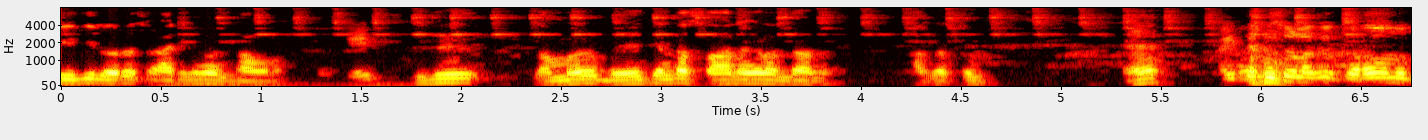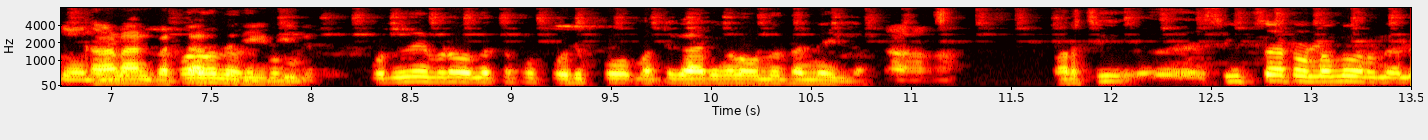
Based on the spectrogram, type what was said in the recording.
രീതിയിൽ ഓരോ കാര്യങ്ങൾ ഉണ്ടാവണം. ഇത് നമ്മൾ ഉപയോഗിക്കേണ്ട സാധനങ്ങൾ എന്താണ്? അകത്തും കാണാൻ പറ്റാത്ത രീതിയിൽ. പൊതുവെ ഇവിടെ വന്നിട്ട് ഇപ്പൊ പൊരിപ്പോ മറ്റു കാര്യങ്ങളോ ഒന്നും തന്നെ ഇല്ല. കുറച്ച്. മറിച്ച് സ്വീറ്റ്സ് ആയിട്ടുണ്ടെന്ന് പറഞ്ഞാൽ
